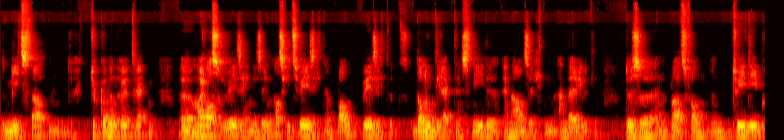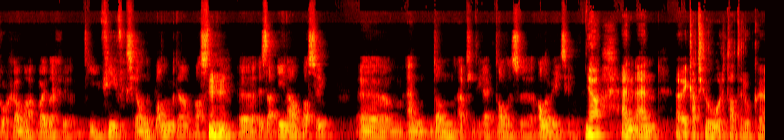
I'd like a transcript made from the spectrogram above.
de meetstaten er te kunnen uittrekken. Uh, maar als er wijzigingen zijn, als je iets wijzigt in plan, wijzigt het dan ook direct in sneden, in aanzichten en dergelijke. Dus uh, in plaats van een 2D-programma waar dat je die vier verschillende plannen moet aanpassen, mm -hmm. is dat één aanpassing. Um, en dan heb je direct alles, alle wijzigingen. Ja, en, en ik had gehoord dat er ook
